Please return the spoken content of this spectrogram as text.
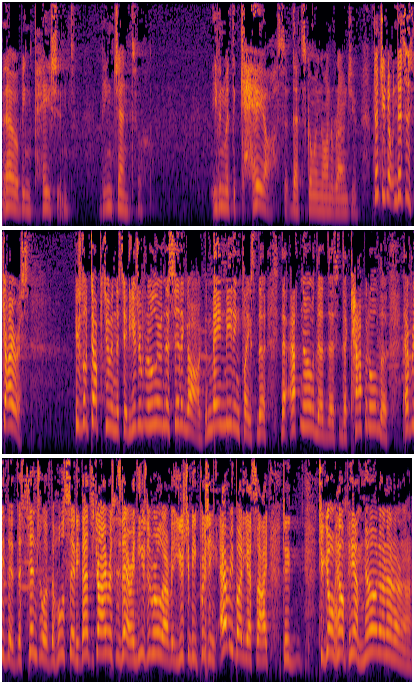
No, being patient, being gentle, even with the chaos that's going on around you. Don't you know? This is Jairus. He's looked up to in the city. He's a ruler in the synagogue, the main meeting place, the, the ethno, the, the, the capital, the, every, the, the central of the whole city. That's Jairus is there and he's the ruler of it. You should be pushing everybody aside to, to go help him. No, no, no, no, no.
